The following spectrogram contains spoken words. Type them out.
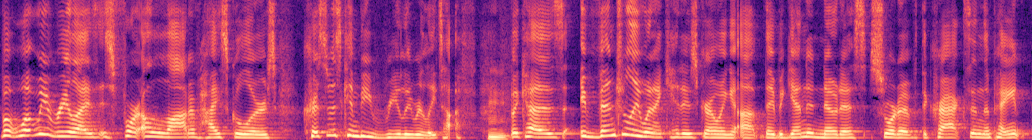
But what we realize is for a lot of high schoolers, Christmas can be really, really tough Hmm. because eventually, when a kid is growing up, they begin to notice sort of the cracks in the paint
